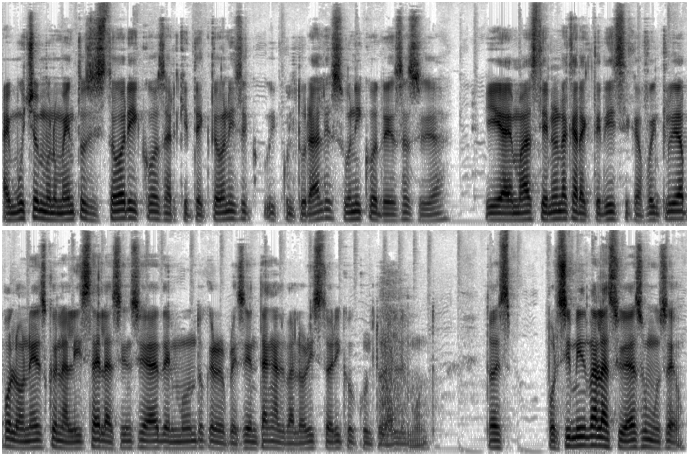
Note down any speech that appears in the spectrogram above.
Hay muchos monumentos históricos, arquitectónicos y culturales únicos de esa ciudad y además tiene una característica, fue incluida por la UNESCO en la lista de las 100 ciudades del mundo que representan al valor histórico y cultural del mundo. Entonces, por sí misma la ciudad es un museo.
